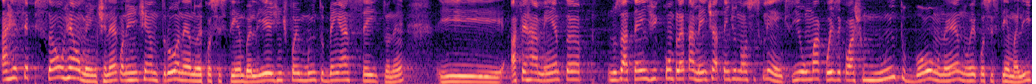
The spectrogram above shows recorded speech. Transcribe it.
a, recepção realmente, né? Quando a gente entrou né, no ecossistema ali, a gente foi muito bem aceito, né? E a ferramenta nos atende completamente, atende os nossos clientes. E uma coisa que eu acho muito bom né, no ecossistema ali,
